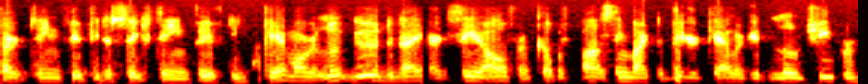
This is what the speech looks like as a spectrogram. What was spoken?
1350 to 1650. Calf market looked good today. I can see it off in a couple spots. Seemed like the bigger cattle are getting a little cheaper.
